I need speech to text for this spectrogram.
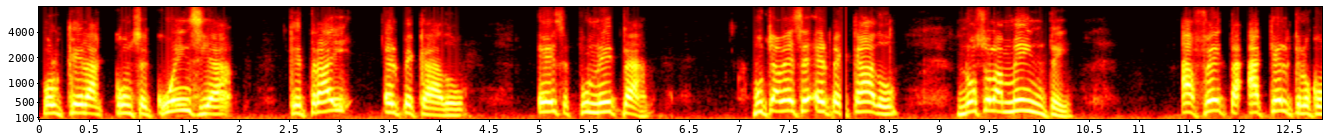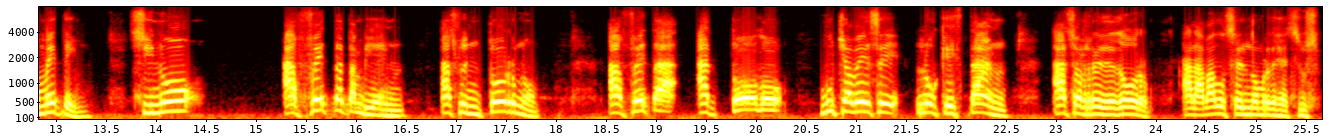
Porque la consecuencia que trae el pecado es funeta. Muchas veces el pecado no solamente afecta a aquel que lo comete, sino afecta también a su entorno, afecta a todo muchas veces lo que están a su alrededor. Alabado sea el nombre de Jesús.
